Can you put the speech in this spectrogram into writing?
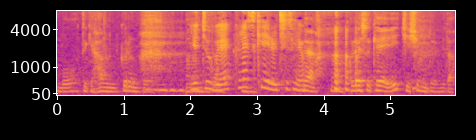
뭐 어떻게 하는 그런 거 유튜브에 클래스 K를 치세요. 네, 어, 클래스 K 치시면 됩니다.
